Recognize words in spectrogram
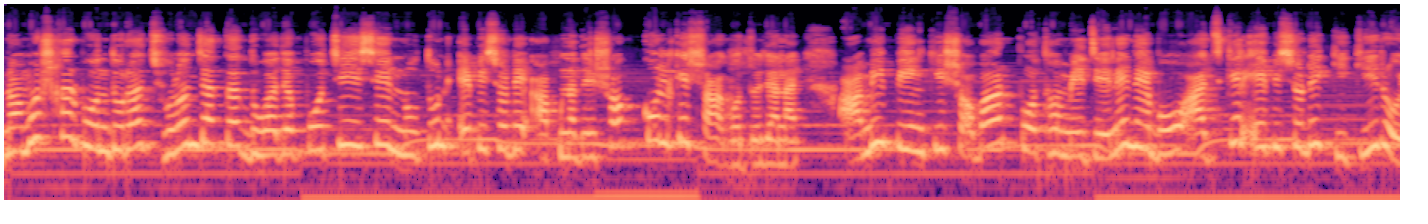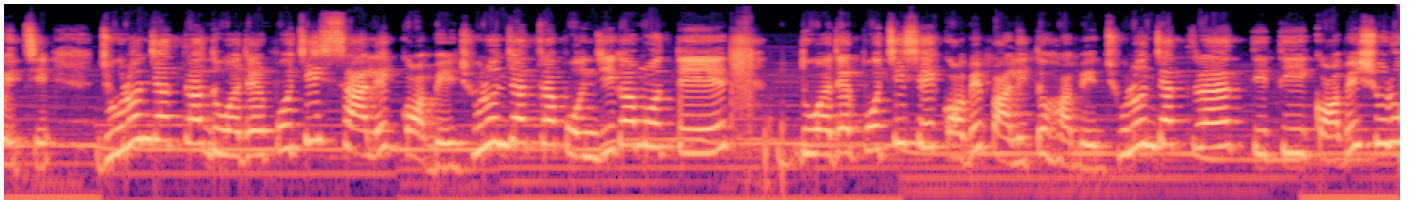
নমস্কার বন্ধুরা, ঝুলন যাত্রা দু হাজার পঁচিশের নতুন এপিসোডে আপনাদের সকলকে স্বাগত জানাই। আমি পিঙ্কি, সবার প্রথমে জেনে নেব আজকের এপিসোডে কি কি রয়েছে। ঝুলন যাত্রা দু হাজার পঁচিশ সালে কবে? ঝুলন যাত্রা পঞ্জিকা মতে দু হাজার পঁচিশে কবে পালিত হবে? ঝুলন যাত্রার তিথি কবে শুরু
